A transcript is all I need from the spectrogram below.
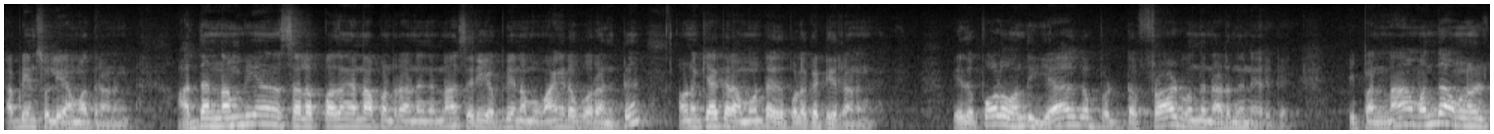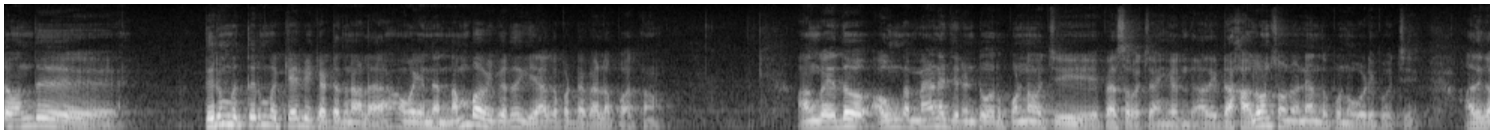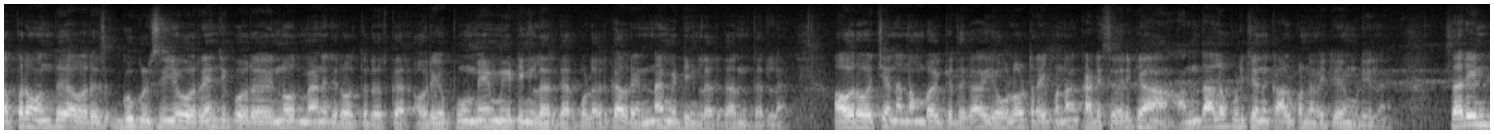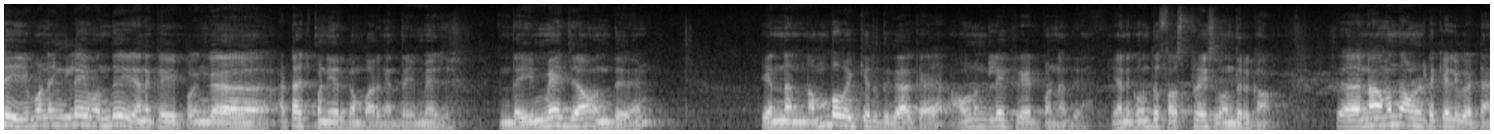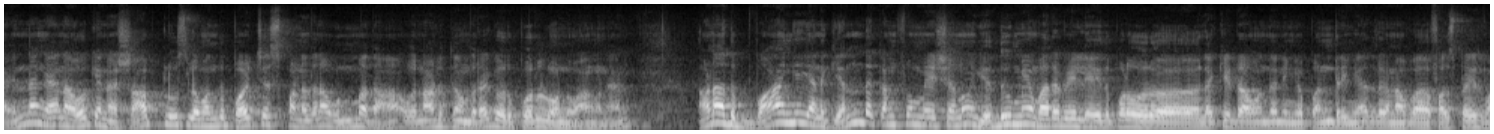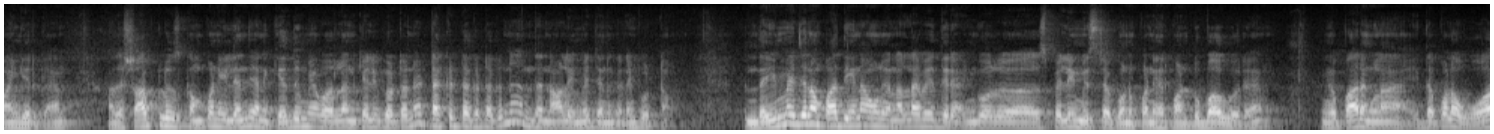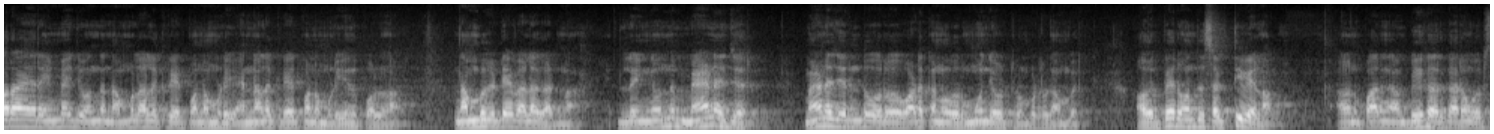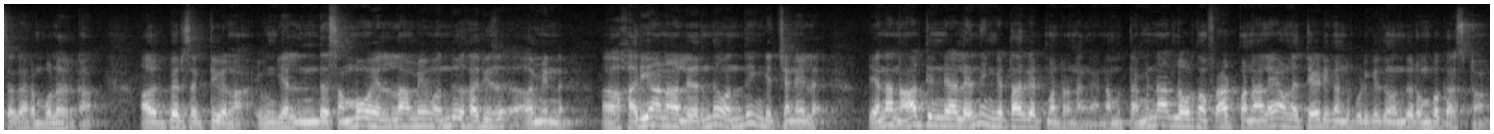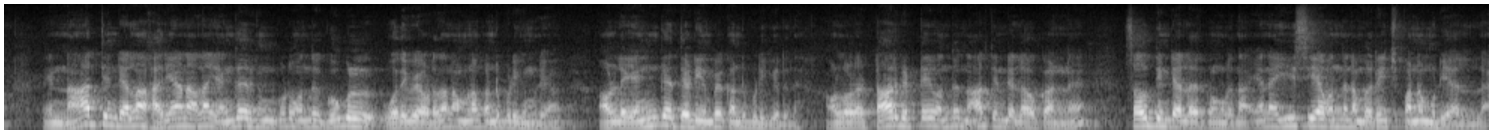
அப்படின்னு சொல்லி ஏமாத்துறானுங்க. அதை நம்பியும் சில பசங்க என்ன பண்ணுறானுங்கன்னா சரி எப்படி நம்ம வாங்கிட போகிறான்ட்டு அவனை கேட்குற அமௌண்ட்டை இது போல் கட்டிடுறானுங்க. இது போல் வந்து ஏகப்பட்ட ஃப்ராட் வந்து நடந்துன்னு இருக்குது இப்போ நான் வந்து அவங்கள்ட்ட வந்து திரும்ப திரும்ப கேள்வி கேட்டதுனால அவன் என்னை நம்ப வைக்கிறதுக்கு ஏகப்பட்ட வேலை பார்த்தான். அங்கே ஏதோ அவங்க மேனேஜர்ன்ட்டு ஒரு பொண்ணை வச்சு பேச வச்சாங்க இருந்து. அதுக்கிட்ட ஹலோன்னு சொன்னோடனே அந்த பொண்ணு ஓடி போச்சு. அதுக்கப்புறம் வந்து அவர் கூகுள் சிஇஓ ரேஞ்சுக்கு ஒரு இன்னொரு மேனேஜர் ஒருத்தர் இருக்கார். அவர் எப்பவுமே மீட்டிங்கில் இருக்கார் போல் இருக்கு. அவர் என்ன மீட்டிங்கில் இருக்காருன்னு தெரில அவரை வச்சு என்னை நம்ப வைக்கிறதுக்காக எவ்வளோ ட்ரை பண்ணால் கடைசி வரைக்கும் அந்த ஆளை பிடிச்சி எனக்கு கால் பண்ண வைக்கவே முடியல. சரின்ட்டு இவனுங்களே வந்து எனக்கு இப்போ இங்கே அட்டாச் பண்ணியிருக்கேன் பாருங்கள் இந்த இமேஜ் இந்த இமேஜாக வந்து என்னை நம்ப வைக்கிறதுக்காக அவனுங்களே க்ரியேட் பண்ணது. எனக்கு வந்து ஃபஸ்ட் ப்ரைஸ் வந்திருக்கான். நான் வந்து அவங்கள்ட்ட கேள்வி கேட்டேன். என்னங்க நான் ஓகே நான் ஷாப் க்ளூஸில் வந்து பர்ச்சேஸ் பண்ணதெல்லாம் உண்மை தான் ஒரு நானூற்றி ஐம்பது ரூபாய்க்கு ஒரு பொருள் ஒன்று வாங்கினேன். ஆனால் அது வாங்கி எனக்கு எந்த கன்ஃபர்மேஷனும் எதுவுமே வரவே இல்லை இது போல் ஒரு லக்கி ட்ரா வந்து நீங்கள் பண்ணுறீங்க அதில் நான் ஃபஸ்ட் ப்ரைஸ் வாங்கியிருக்கேன். அந்த ஷாப் க்ளூஸ் கம்பெனிலேருந்து எனக்கு எதுவுமே வரலன்னு கேள்வி கேட்டோன்னே டக்கு டக்கு டக்குன்னு இந்த நாலு இமேஜ் எனக்கு அனுப்பி விட்டான். இந்த இமேஜ்லாம் பார்த்தீங்கன்னா உங்களுக்கு நல்லாவே தெரியும். இங்கே ஒரு ஸ்பெல்லிங் மிஸ்டேக் ஒன்று பண்ணியிருப்பான் டுபாகூர். இங்கே பாருங்களேன் இதை போல் ஓராயிரம் இமேஜ் வந்து நம்மளால் க்ரியேட் பண்ண முடியும் என்னால் க்ரியேட் பண்ண முடியும் இது போலலாம். நம்மக்கிட்டே வேலை காட்டினான் இல்லை இங்கே வந்து மேனேஜர் மேனேஜர்ன்ட்டு ஒரு வடக்கன் ஒரு மூஞ்ச விட்டு போட்டிருக்கான் அவர் பேர் வந்து சக்தி வேளாம் அவன் பாருங்க பீகார்காரன் ஒரிசாக்காரன் போல் இருக்கான். அவர் பேர் சக்தி வேளாம் இவங்க எல்- இந்த சம்பவம் எல்லாமே வந்து ஹரி ஐ மீன் ஹரியானாலேருந்து வந்து இங்கே சென்னையில். ஏன்னா நார்த் இந்தியாவிலேருந்து இங்கே டார்கெட் பண்ணுறாங்க நம்ம தமிழ்நாட்டில் ஒருத்தன் ஃப்ராட் பண்ணாலே அவனை தேடி கண்டுபிடிக்கிறது வந்து ரொம்ப கஷ்டம். நார்த் இந்தியாலாம் ஹரியானாலாம் எங்கே இருக்குன்னு கூட வந்து கூகுள் உதவியோட தான் நம்மளாம் கண்டுபிடிக்க முடியும். அவளை எங்கே தேடியும் போய் கண்டுபிடிக்கிறது. அவளோட டார்கெட்டே வந்து நார்த் இந்தியாவில் உட்காந்து சவுத் இந்தியாவில் இருக்கவங்க தான். ஏன்னா ஈஸியாக வந்து நம்ம ரீச் பண்ண முடியாதுல்ல.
